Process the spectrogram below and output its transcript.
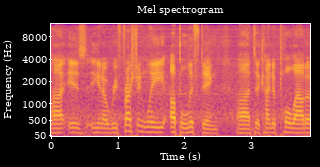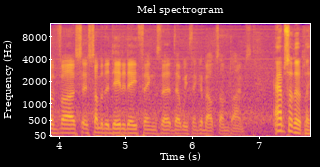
uh, is you know refreshingly uplifting uh, to kind of pull out of uh, some of the day-to-day -day things that, that we think about sometimes. Absolutely.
